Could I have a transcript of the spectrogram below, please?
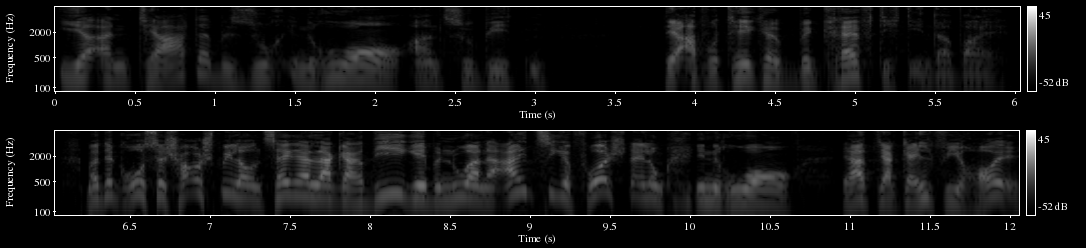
ihr einen Theaterbesuch in Rouen anzubieten. Der Apotheker bekräftigt ihn dabei. Der große Schauspieler und Sänger Lagardy gebe nur eine einzige Vorstellung in Rouen. Er hat ja Geld wie Heu.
